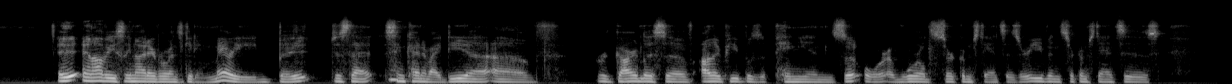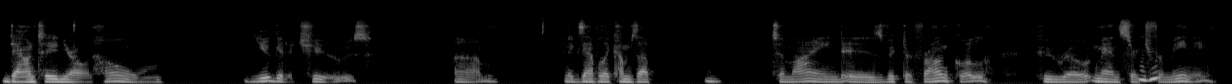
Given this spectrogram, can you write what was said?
it, and obviously not everyone's getting married but just that same mm-hmm. kind of idea of regardless of other people's opinions or of world circumstances or even circumstances down to in your own home you get to choose um, an example that comes up to mind is Viktor Frankl, who wrote Man's Search Mhm. for Meaning.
